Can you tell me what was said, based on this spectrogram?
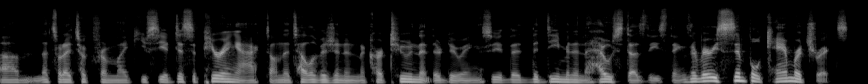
um, that's what i took from like you see a disappearing act on the television in a cartoon that they're doing so the, the demon in the house does these things they're very simple camera tricks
